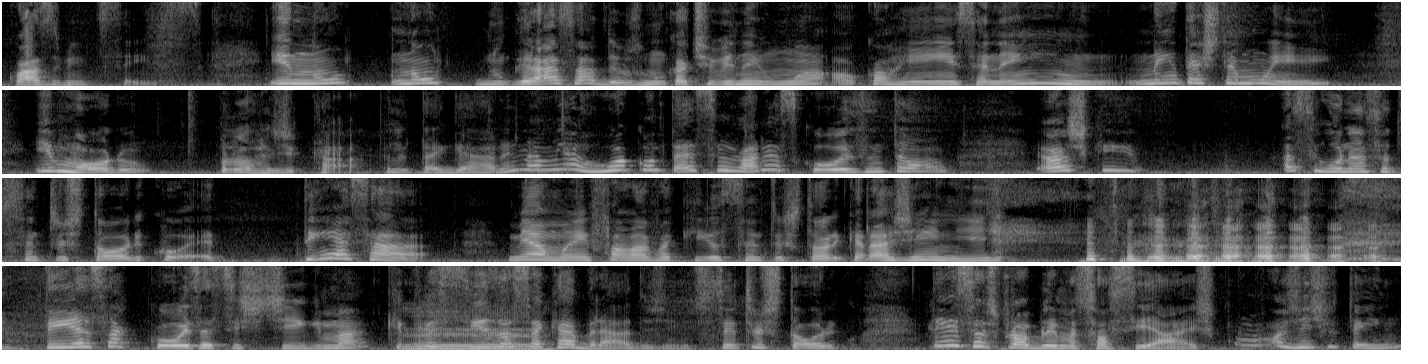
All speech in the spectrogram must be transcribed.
quase 26. E não, não, graças a Deus, nunca tive nenhuma ocorrência, nem, nem testemunhei. E moro por lá de cá, pelo Itaigara, e na minha rua acontecem várias coisas. Então, eu acho que a segurança do centro histórico é, tem essa. Minha mãe falava que o centro histórico era a geni. tem essa coisa, esse estigma que precisa é. ser quebrado, gente. O centro histórico tem seus problemas sociais, como a gente tem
